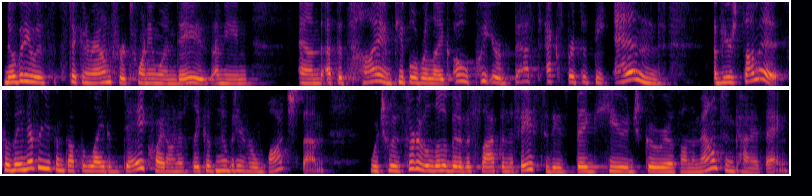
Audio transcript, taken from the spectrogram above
Nobody was sticking around for 21 days. I mean, and at the time, people were like, oh, put your best experts at the end of your summit. So they never even got the light of day, quite honestly, because nobody ever watched them, which was sort of a little bit of a slap in the face to these big, huge gurus on the mountain kind of thing.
